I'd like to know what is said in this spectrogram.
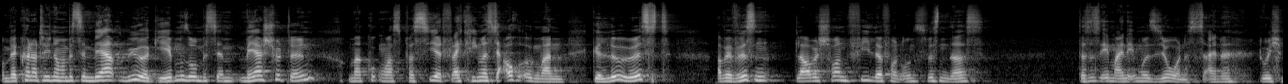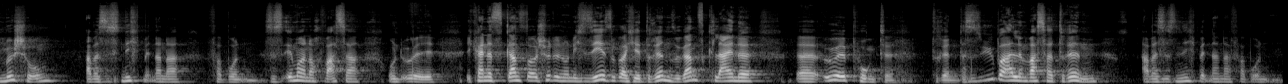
Und wir können natürlich noch ein bisschen mehr Mühe geben, so ein bisschen mehr schütteln und mal gucken, was passiert. Vielleicht kriegen wir es ja auch irgendwann gelöst. Aber wir wissen, glaube ich, schon viele von uns wissen das. Das ist eben eine Emulsion, das ist eine Durchmischung, aber es ist nicht miteinander verbunden. Es ist immer noch Wasser und Öl. Ich kann jetzt ganz doll schütteln und ich sehe sogar hier drin so ganz kleine äh, Ölpunkte drin. Das ist überall im Wasser drin aber es ist nicht miteinander verbunden.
